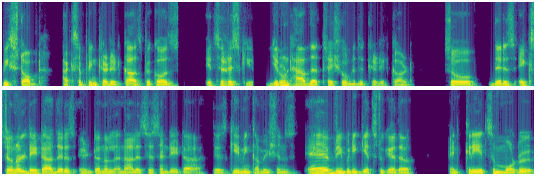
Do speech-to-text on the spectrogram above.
We stopped accepting credit cards because it's risky. You don't have that threshold with the credit card. So there is external data, there is internal analysis and data, there's gaming commissions. Everybody gets together and creates a model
